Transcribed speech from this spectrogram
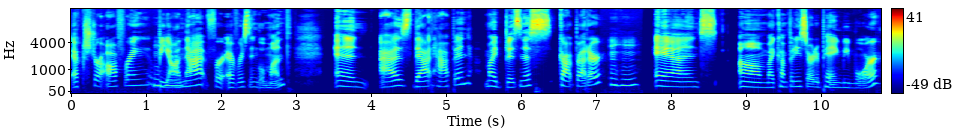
extra offering beyond that for every single month. And as that happened, my business got better Mm-hmm. and um, my company started paying me more.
